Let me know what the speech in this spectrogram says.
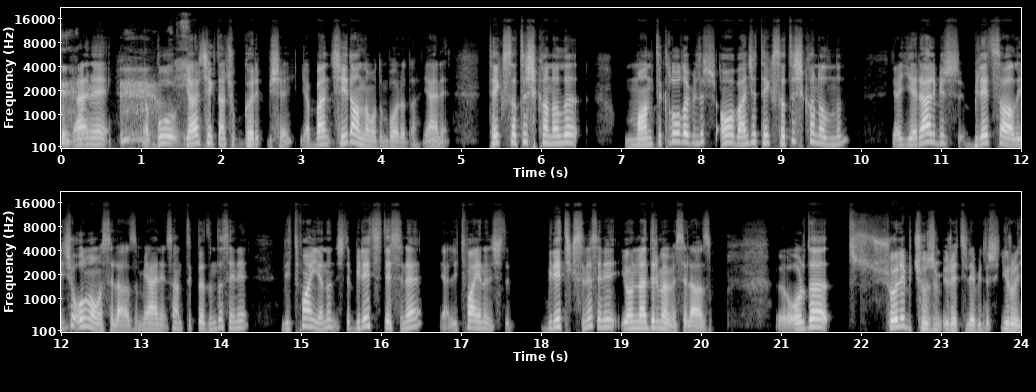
Yani ya bu gerçekten çok garip bir şey. Ya ben şeyi de anlamadım bu arada. Yani tek satış kanalı mantıklı olabilir ama bence tek satış kanalının ya yerel bir bilet sağlayıcı olmaması lazım. Yani sen tıkladığında seni Litvanya'nın işte bilet sitesine yani Litvanya'nın işte bilet x'ine seni yönlendirmemesi lazım. orada şöyle bir çözüm üretilebilir Euroleague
